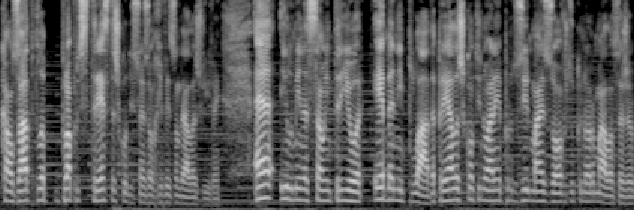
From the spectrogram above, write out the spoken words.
causado pelo próprio stress das condições horríveis onde elas vivem. A iluminação interior é manipulada para elas continuarem a produzir mais ovos do que o normal, ou seja,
